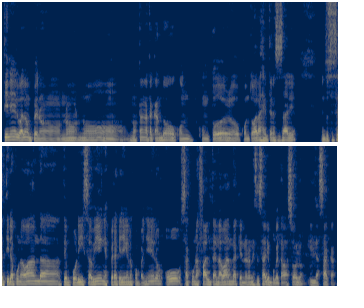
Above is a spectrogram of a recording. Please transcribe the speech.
tienen el balón, pero no, no, no están atacando con, con, todo, con toda la gente necesaria. Entonces se tira por una banda, temporiza bien, espera que lleguen los compañeros, o saca una falta en la banda que no era necesario porque estaba solo y la saca.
